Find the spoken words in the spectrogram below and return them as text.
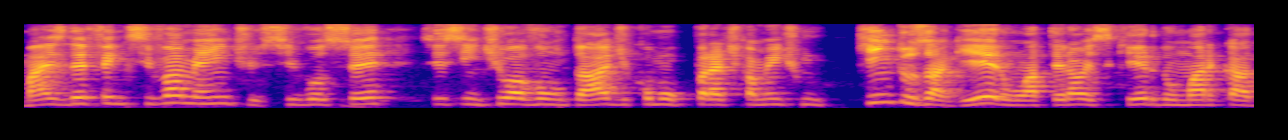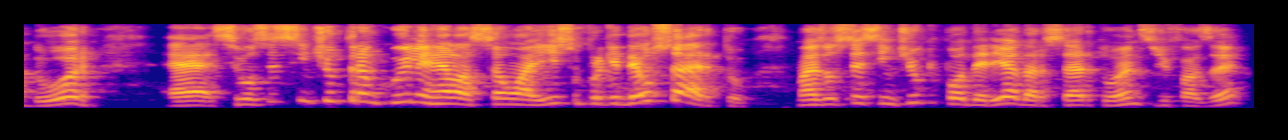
mais defensivamente. Se você se sentiu à vontade como praticamente um quinto zagueiro, um lateral esquerdo, um marcador, é, se você se sentiu tranquilo em relação a isso, porque deu certo, mas você sentiu que poderia dar certo antes de fazer?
